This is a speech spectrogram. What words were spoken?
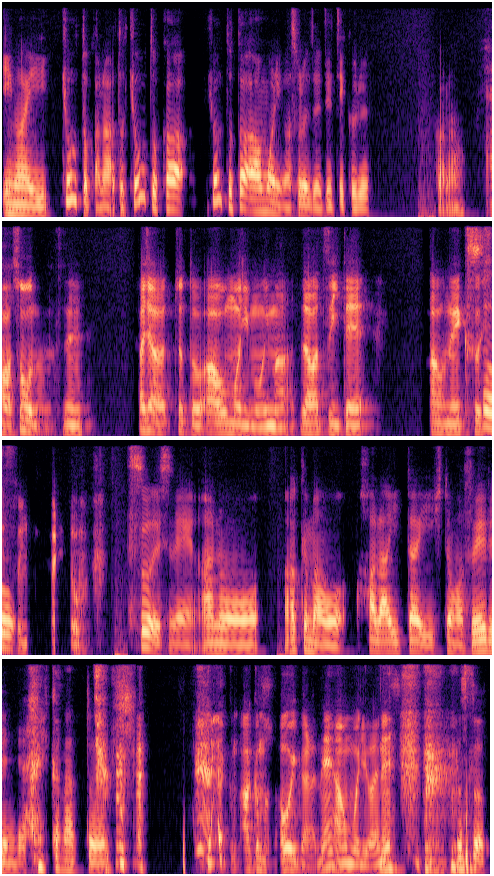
意外、京都かな？あと京都か、京都と青森がそれぞれ出てくるかな？あそうなんですね。あじゃあ、ちょっと青森も今、ざわついて、青のエクソシストにかかると。そうですね。あの、悪魔を払いたい人が増えるんじゃないかなと。悪悪魔が多いからね、青森はね。そう。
